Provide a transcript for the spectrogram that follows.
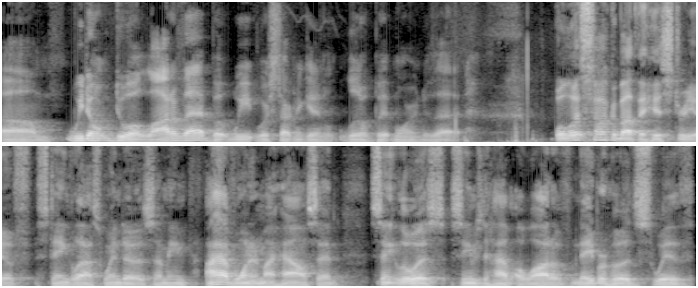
Um, we don't do a lot of that, but we, we're starting to get a little bit more into that. Well, let's talk about the history of stained glass windows. I mean, I have one in my house, and St. Louis seems to have a lot of neighborhoods with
